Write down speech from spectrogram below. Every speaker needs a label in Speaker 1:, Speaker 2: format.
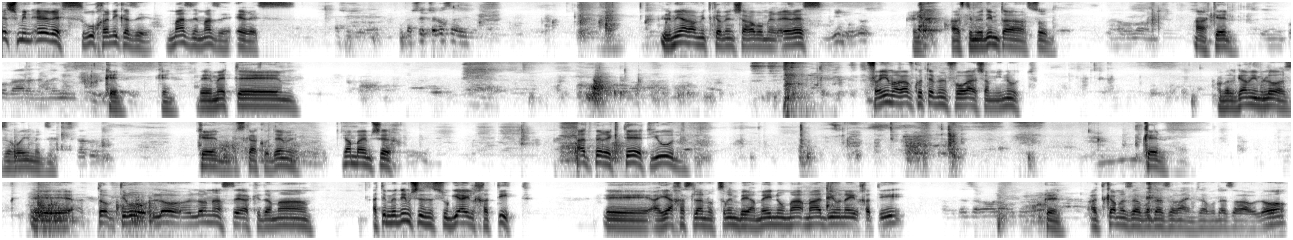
Speaker 1: יש מין הרס רוחני כזה. מה זה, מה זה
Speaker 2: שמים.
Speaker 1: למי הרב מתכוון שהרב אומר הרס? כן. אז אתם יודעים את הסוד. אה, כן. כן, כן. באמת, אה, לפעמים הרב כותב במפורש אמינות, אבל גם אם לא, אז רואים את זה. כן, בפסקה הקודמת, גם בהמשך. עד פרק ט', י'. כן. אה, טוב, תראו, לא, לא נעשה הקדמה. אתם יודעים שזו סוגיה הלכתית. אה, היחס לנוצרים בימינו, מה, מה הדיון ההלכתי?
Speaker 2: עבודה זרה זרה?
Speaker 1: כן, עד כמה זה עבודה זרה, אם זה עבודה זרה או לא.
